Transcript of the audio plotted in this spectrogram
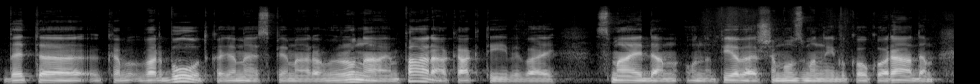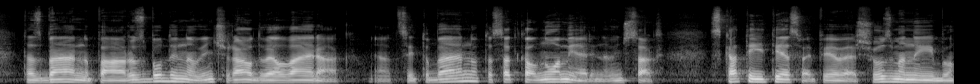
Bet var būt, ka ja mēs, piemēram, runājam pārāk aktīvi vai smaidam un pievēršam uzmanību, kaut ko rādam, tas bērnu pāruzbudina, viņš raud vēl vairāk. Jā, citu bērnu tas atkal nomierina. Viņš sāk skatīties vai pievērš uzmanību.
